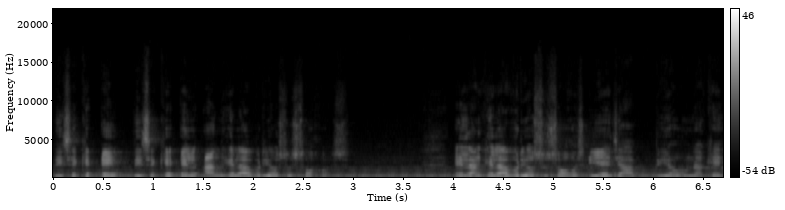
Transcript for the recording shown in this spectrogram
dice que, eh, dice que el ángel abrió sus ojos. El ángel abrió sus ojos y ella vio una qué.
